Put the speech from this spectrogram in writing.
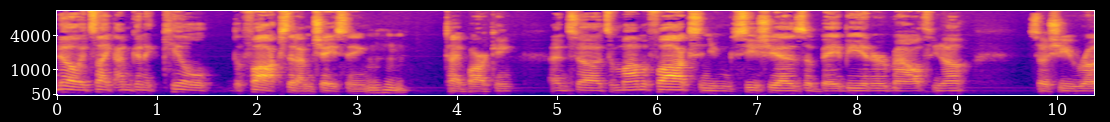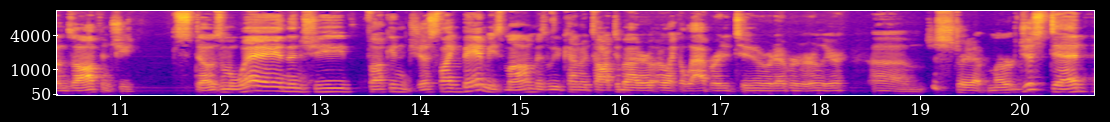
No, it's like I'm gonna kill the fox that I'm chasing. hmm type barking. And so it's a mama fox, and you can see she has a baby in her mouth, you know. So she runs off and she stows him away, and then she fucking just like Bambi's mom, as we kind of talked about or, or like elaborated to or whatever earlier. Um, just straight up murk just dead,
